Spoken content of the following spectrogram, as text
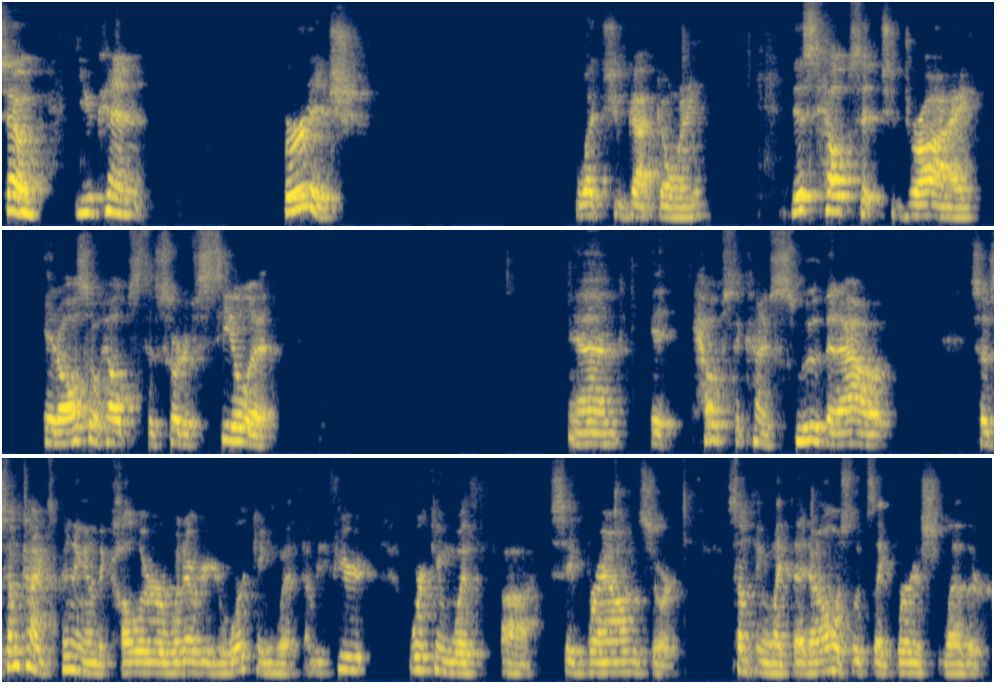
so you can burnish what you've got going. This helps it to dry. It also helps to sort of seal it. And it helps to kind of smooth it out. So sometimes, depending on the color or whatever you're working with, I mean, if you're working with, uh, say, browns or something like that, it almost looks like burnished leather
